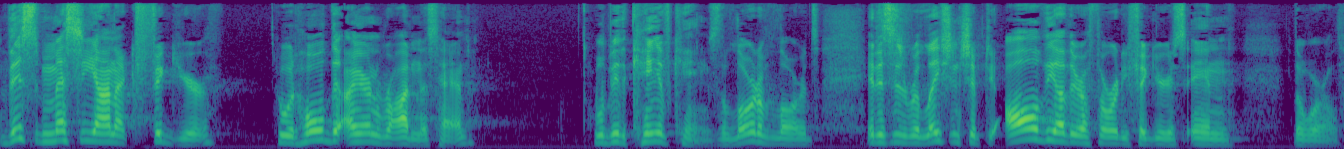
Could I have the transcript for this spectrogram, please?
this messianic figure who would hold the iron rod in his hand will be the King of Kings, the Lord of Lords. It is his relationship to all the other authority figures in the world.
